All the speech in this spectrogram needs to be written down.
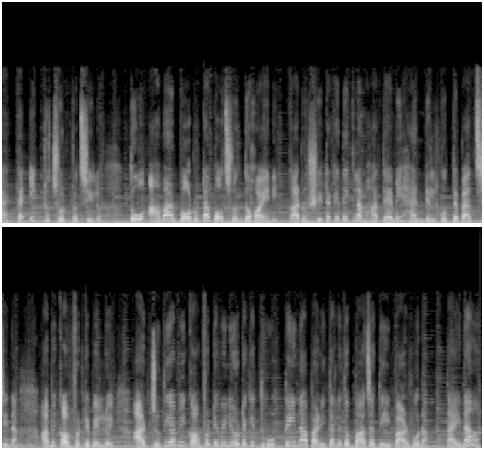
একটা একটু ছোট্ট ছিল। তো আমার বড়টা পছন্দ হয়নি, কারণ সেটাকে দেখলাম হাতে আমি হ্যান্ডেল করতে পারছি না। আমি কমফোর্টেবল নই। আর যদি আমি কমফোর্টেবলি ওটাকে ধরতেই না পারি, তাহলে তো বাজাতেই পারব না, তাই না?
